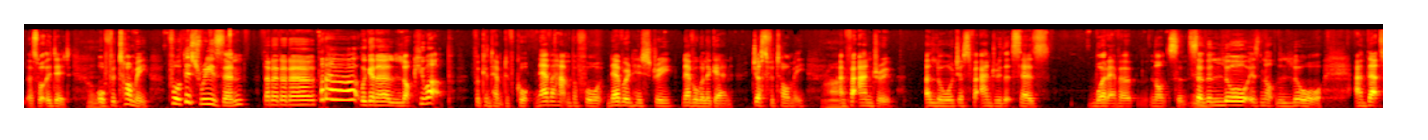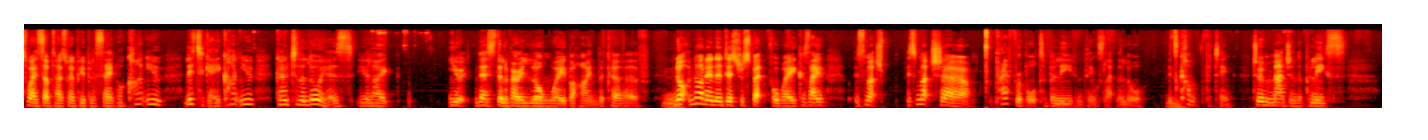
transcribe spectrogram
that's what they did. Hmm. Or for Tommy, for this reason, da da da da da we're going to lock you up for contempt of court. Never happened before, never in history, never will again. Just for Tommy. And for Andrew, a law just for Andrew that says whatever nonsense. So hmm. the law is not the law. And that's why sometimes when people are saying, well, can't you litigate? Can't you go to the lawyers? You're like, they're still a very long way behind the curve. Mm. Not not in a disrespectful way, because I it's much it's much uh, preferable to believe in things like the law. It's mm. comforting to imagine the police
